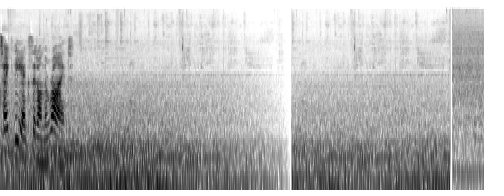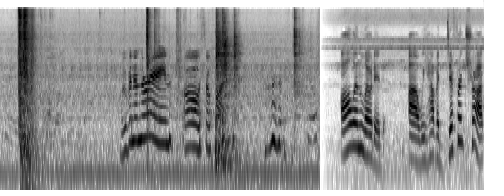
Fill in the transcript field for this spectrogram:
Take the exit on the right. Moving in the rain. Oh, so fun. All unloaded. Uh, we have a different truck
